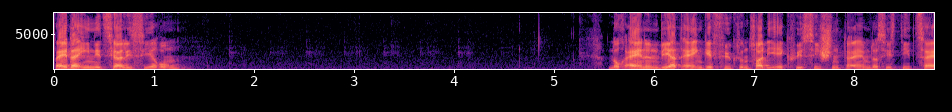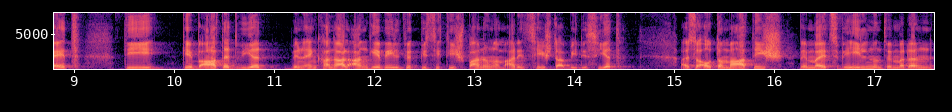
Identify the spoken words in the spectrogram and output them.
bei der Initialisierung noch einen Wert eingefügt, und zwar die Acquisition Time. Das ist die Zeit, die gewartet wird, wenn ein Kanal angewählt wird, bis sich die Spannung am ADC stabilisiert. Also automatisch, wenn wir jetzt wählen und wenn wir dann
